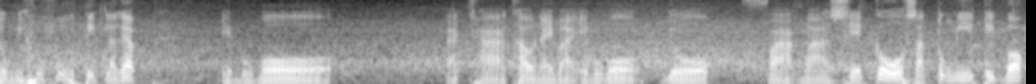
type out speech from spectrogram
ตรงนี้โอ้โหติดแล้วครับเอมบูโมกระชากเข้าในมาเอมบูโมโยกฝากมาเซตโกซัดตรงนี้ติดบล็อก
